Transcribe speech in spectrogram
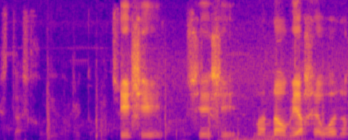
Estás jodido, rico, macho. Sí, sí, sí, sí. Me han dado un viaje bueno.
